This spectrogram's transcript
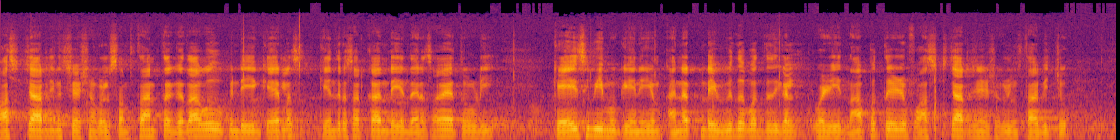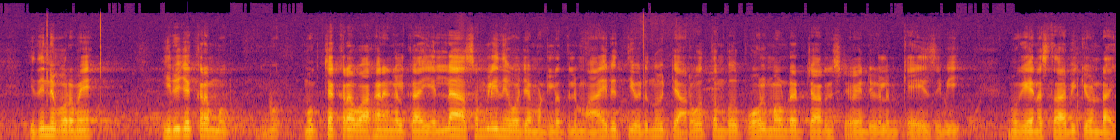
ഫാസ്റ്റ് ചാർജിംഗ് സ്റ്റേഷനുകൾ സംസ്ഥാനത്ത് ഗതാഗത വകുപ്പിന്റെയും കേരള കേന്ദ്ര സർക്കാരിന്റെയും ധനസഹായത്തോടി കെ എസ് ബി മുഖേനയും അനർട്ടിന്റെ വിവിധ പദ്ധതികൾ വഴി നാൽപ്പത്തേഴ് ഫാസ്റ്റ് ചാർജിംഗ് സ്റ്റേഷനുകളും സ്ഥാപിച്ചു. ഇതിന് പുറമെ ഇരുചക്ര മു- മു- വാഹനങ്ങൾക്കായി എല്ലാ അസംബ്ലി നിയോജക മണ്ഡലത്തിലും ആയിരത്തി ഒരുന്നൂറ്റി അറുപത്തൊമ്പത് പോൾ മൗണ്ടഡ് ചാർജിംഗ് സ്റ്റേഷനുകളും കെ എസ് ബി മുഖേന സ്ഥാപിക്കുകയുണ്ടായി.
